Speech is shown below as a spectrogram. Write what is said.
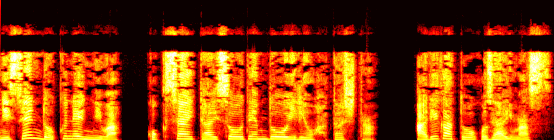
2006年には国際体操殿堂入りを果たした。ありがとうございます。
